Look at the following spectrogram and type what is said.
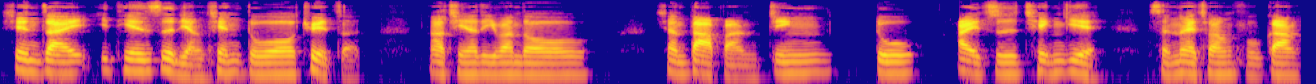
现在一天是两千多确诊，那其他地方都像大阪、京都、爱知、千叶、神奈川、福冈。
